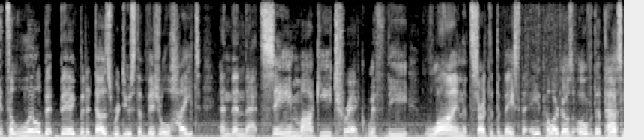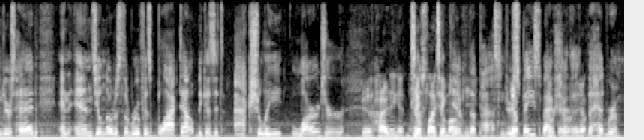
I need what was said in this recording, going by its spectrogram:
It's a little bit big, but it does reduce the visual height. And then that same Mach-E trick with the line that starts at the base of the A pillar, goes over the passenger's head, and ends. You'll notice the roof is blacked out because it's actually larger You're hiding it to, just like to the give the passenger Yep, space back there, sure, the, yep. the headroom.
